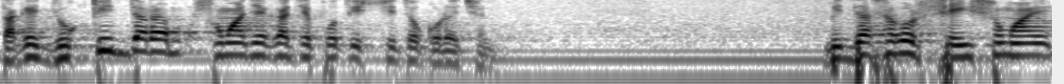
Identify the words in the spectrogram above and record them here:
তাকে যুক্তির দ্বারা সমাজের কাছে প্রতিষ্ঠিত করেছেন। বিদ্যাসাগর সেই সময়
